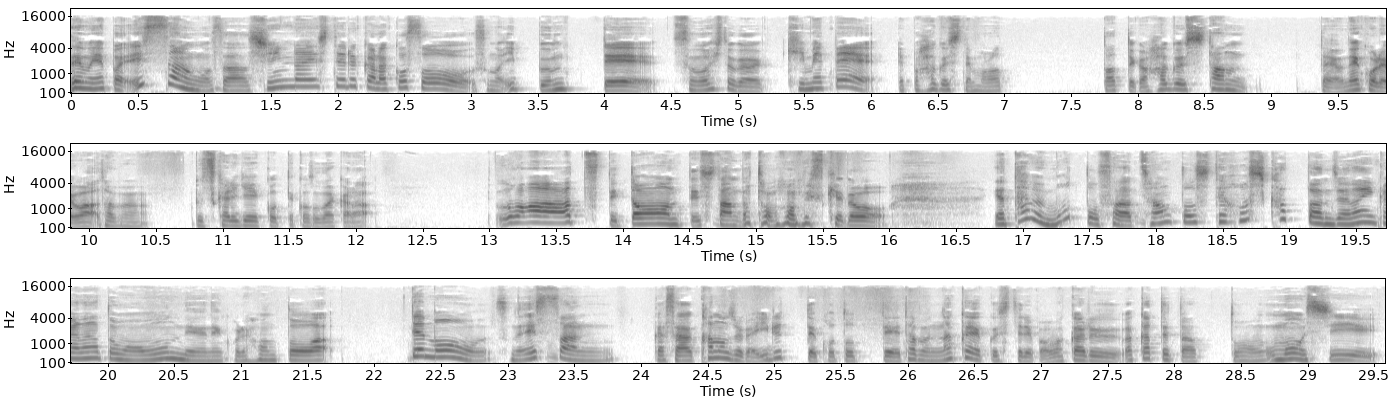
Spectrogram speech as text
でもやっぱ S さんをさ信頼してるからこそその1分ってその人が決めてやっぱハグしてもらったっていうかハグしたんだよねこれは。多分ぶつかり稽古ってことだから。うわーっつってドーンってしたんだと思うんですけど。いや多分もっとさちゃんとしてほしかったんじゃないかなとも思うんだよねこれ本当は。でもその S さんがさ彼女がいるってことって多分仲良くしてれば分かる分かってたと思うし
